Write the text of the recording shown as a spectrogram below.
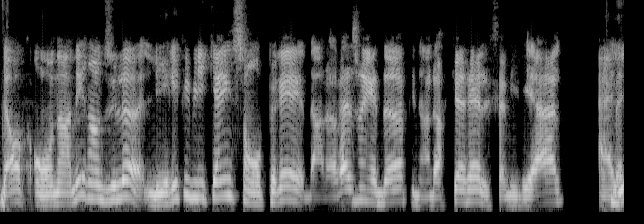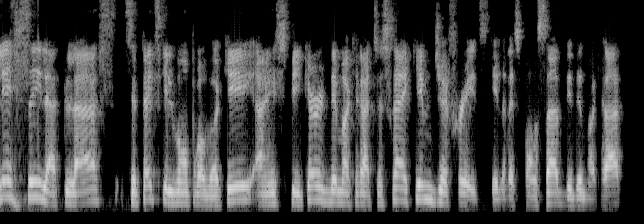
Donc, on en est rendu là. Les républicains sont prêts, dans leur agenda puis dans leur querelle familiale, à Mais- laisser la place, c'est peut-être ce qu'ils vont provoquer, à un speaker démocrate. Ce serait Hakim Jeffries, qui est le responsable des démocrates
